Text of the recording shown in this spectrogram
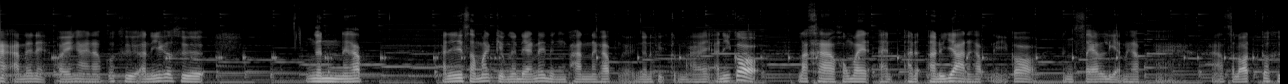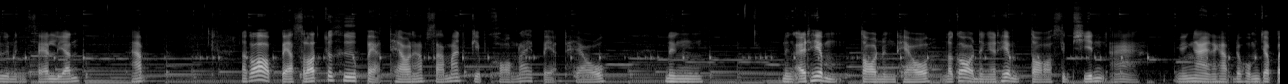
5 อันได้เนี่ยเอาง่ายๆนะครับก็คืออันนี้ก็คือเงินนะครับ อันนี้สามารถเก็บเงินแดงได้ 1,000นะครับเงินผิดกฎหมาย อันนี้ก็ราคาของใบอออนุญาตนะครับนี่ก็1นึ่งแสนเหรียญนะครับห้าสล็อตก็คือ1นึ่งแสนเหรียญนะครับแล้วก็8สล็อตก็คือ 8 แถวนะครับสามารถเก็บของได้ 8 แถว 1 1ไอเทมต่อ 1 แถว แล้วก็ 1 ไอเทมต่อ 10 ชิ้นอ่า ง่ายๆนะครับเดี๋ยวผมจะไป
